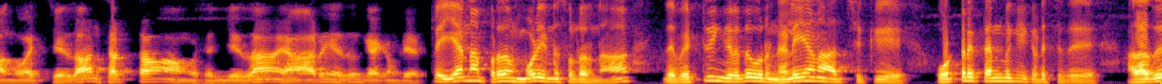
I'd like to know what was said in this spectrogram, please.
அவங்க வச்சதுதான் சட்டம் அவங்க செஞ்சதுதான் யாரும் எதுவும் கேட்க முடியாது. இல்லை ஏன்னா பிரதமர் மோடி என்ன சொல்றாருன்னா இந்த வெற்றிங்கிறது ஒரு நிலையான ஆட்சிக்கு ஒற்றைத்தன்மைக்கு கிடைச்சது. அதாவது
